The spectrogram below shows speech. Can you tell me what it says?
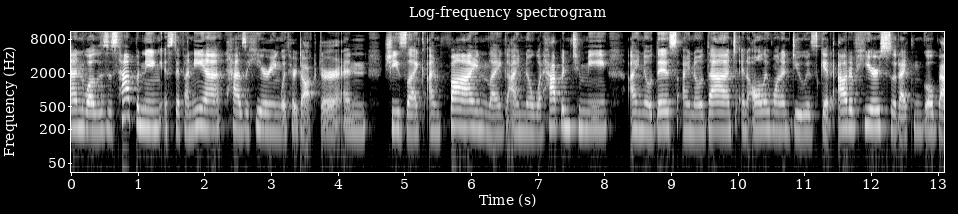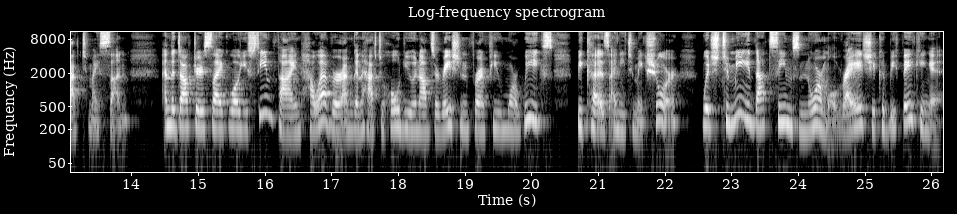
And while this is happening, Estefania has a hearing with her doctor and she's like, I'm fine. Like, I know what happened to me. I know this, I know that. And all I want to do is get out of here so that I can go back to my son. And the doctor is like, Well, you seem fine. However, I'm going to have to hold you in observation for a few more weeks because I need to make sure. Which to me, that seems normal, right? She could be faking it.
